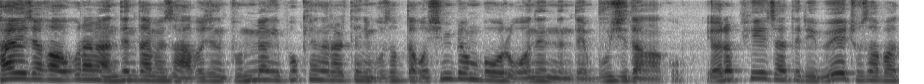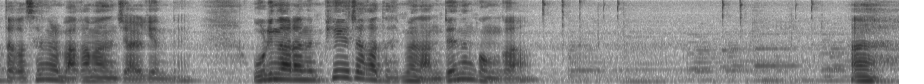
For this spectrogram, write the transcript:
가해자가 억울하면 안 된다면서 아버지는 분명히 폭행을 할 테니 무섭다고 신변 보호를 원했는데 무시당하고 여러 피해자들이 왜 조사받다가 생을 마감하는지 알겠네. 우리나라는 피해자가 되면 안 되는 건가? 아휴.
